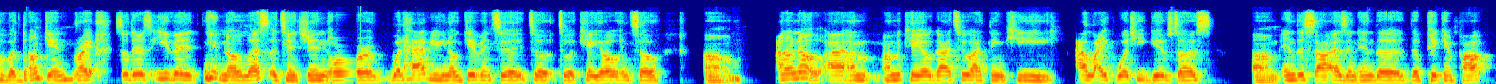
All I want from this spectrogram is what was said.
of a Duncan, right? So there's even you know less attention or what have you, you know, given to to to a KO, and so um, I don't know. I, I'm I'm a KO guy too. I think he I like what he gives us um, in the size and in the the pick and pop.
